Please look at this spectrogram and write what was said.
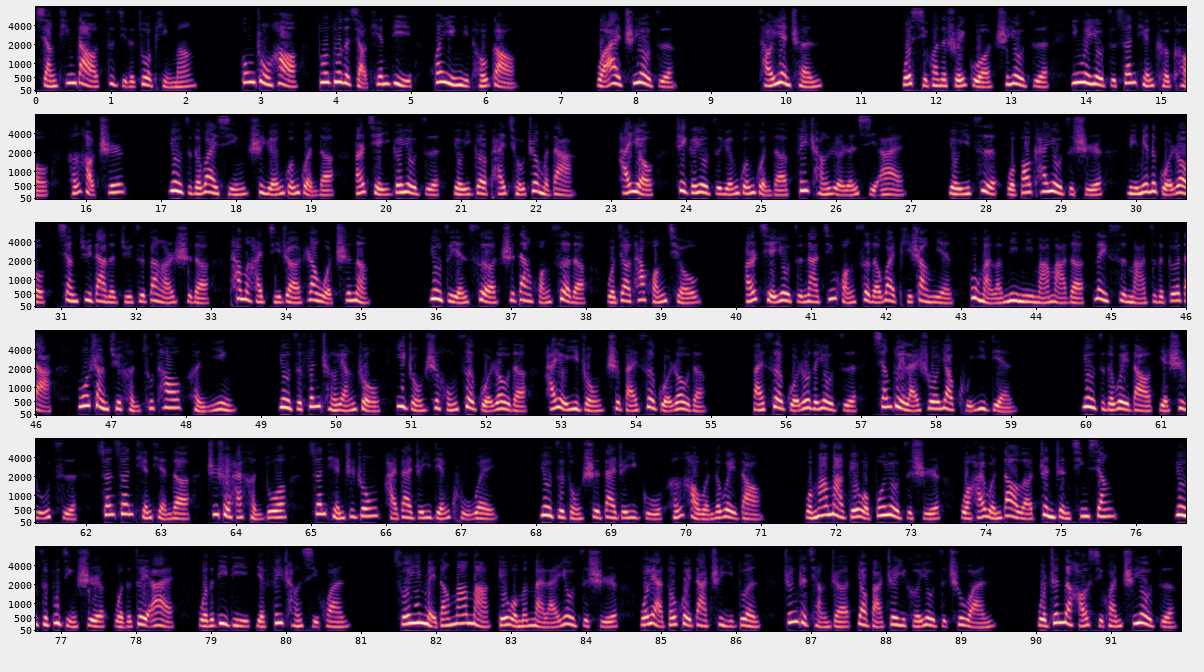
想听到自己的作品吗？公众号多多的小天地，欢迎你投稿。我爱吃柚子。曹彦辰，我喜欢的水果是柚子，因为柚子酸甜可口，很好吃。柚子的外形是圆滚滚的，而且一个柚子有一个排球这么大。还有这个柚子圆滚滚的，非常惹人喜爱。有一次我剥开柚子时，里面的果肉像巨大的橘子瓣儿似的，他们还急着让我吃呢。柚子颜色是淡黄色的，我叫它黄球。而且柚子那金黄色的外皮上面布满了密密麻麻的类似麻子的疙瘩，摸上去很粗糙很硬。柚子分成两种，一种是红色果肉的，还有一种是白色果肉的。白色果肉的柚子相对来说要苦一点。柚子的味道也是如此，酸酸甜甜的，汁水还很多，酸甜之中还带着一点苦味。柚子总是带着一股很好闻的味道。我妈妈给我剥柚子时，我还闻到了阵阵清香。柚子不仅是我的最爱，我的弟弟也非常喜欢。所以每当妈妈给我们买来柚子时，我俩都会大吃一顿，争着抢着要把这一盒柚子吃完。我真的好喜欢吃柚子。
